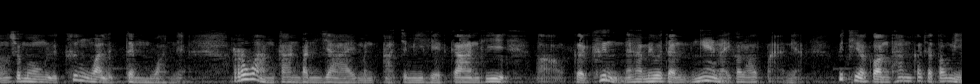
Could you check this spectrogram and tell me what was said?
2 ชั่วโมง หรือครึ่งวันหรือเต็มวันเนี่ย ระหว่างการบรรยายมันอาจจะมีเหตุการณ์ที่เเกิดขึ้นนะฮะไม่ว่าจะแง่ไหนก็แล้วแต่เนี่ย วิทยากรท่านก็จะต้องมี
